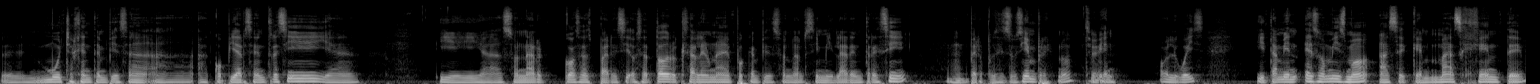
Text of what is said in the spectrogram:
eh, mucha gente empieza a, a copiarse entre sí y a y a sonar cosas parecidas. O sea, todo lo que sale en una época empieza a sonar similar entre sí, pero pues eso siempre, ¿no? Sí. Bien, always. Y también eso mismo hace que más gente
